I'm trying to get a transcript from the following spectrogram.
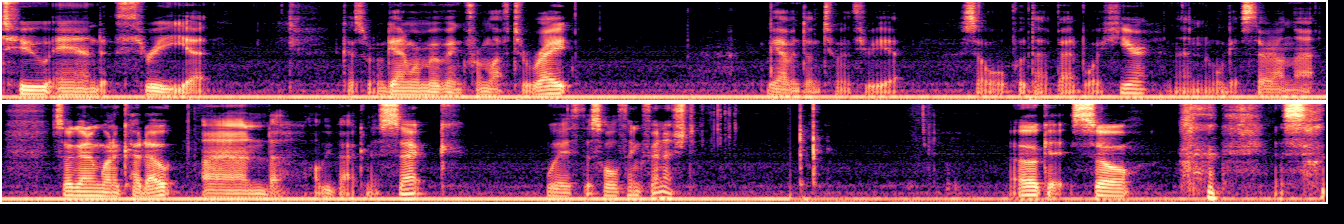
2 and 3 yet. Because again, we're moving from left to right we haven't done 2 and 3 yet. So we'll put that bad boy here, and then we'll get started on that. So again, I'm going to cut out, and I'll be back in a sec with this whole thing finished. Okay, so this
